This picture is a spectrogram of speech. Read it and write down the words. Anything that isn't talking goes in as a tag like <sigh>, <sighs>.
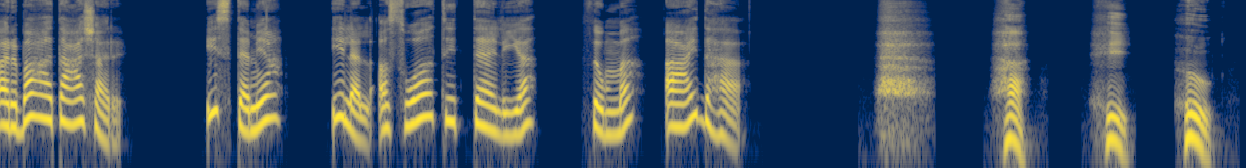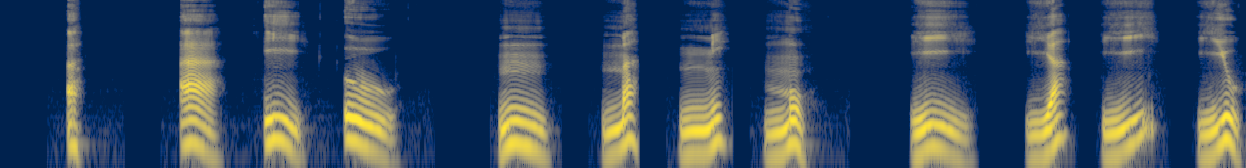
أربعة عشر. استمع إلى الأصوات التالية ثم أعدها. <sighs> ه هي هو أ آ إي أو م م مي مو ي ي ي يو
